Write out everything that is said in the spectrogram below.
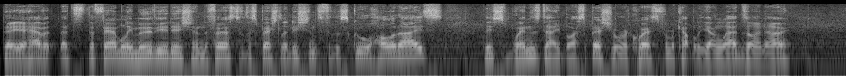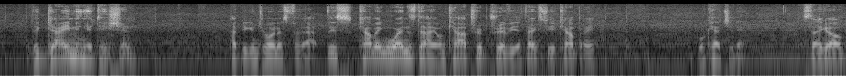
There you have it. That's the family movie edition, the first of the special editions for the school holidays. This Wednesday, by special request from a couple of young lads I know, the gaming edition. Hope you can join us for that. This coming Wednesday on Car Trip Trivia. Thanks for your company. We'll catch you then. Stay gold.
